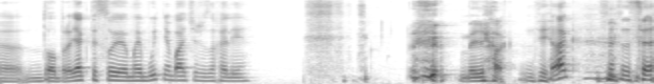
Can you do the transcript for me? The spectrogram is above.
Е, добре. Як ти своє майбутнє бачиш взагалі? Ніяк. Як? Це...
